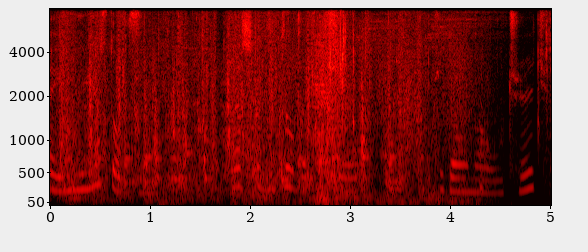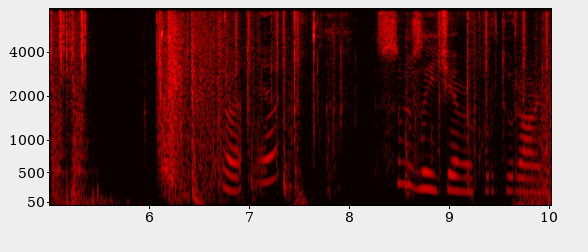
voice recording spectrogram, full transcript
Ej, no jest dobrze. Teraz edytować się przydało nauczyć. E, nie. Sobie zejdziemy kulturalnie.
